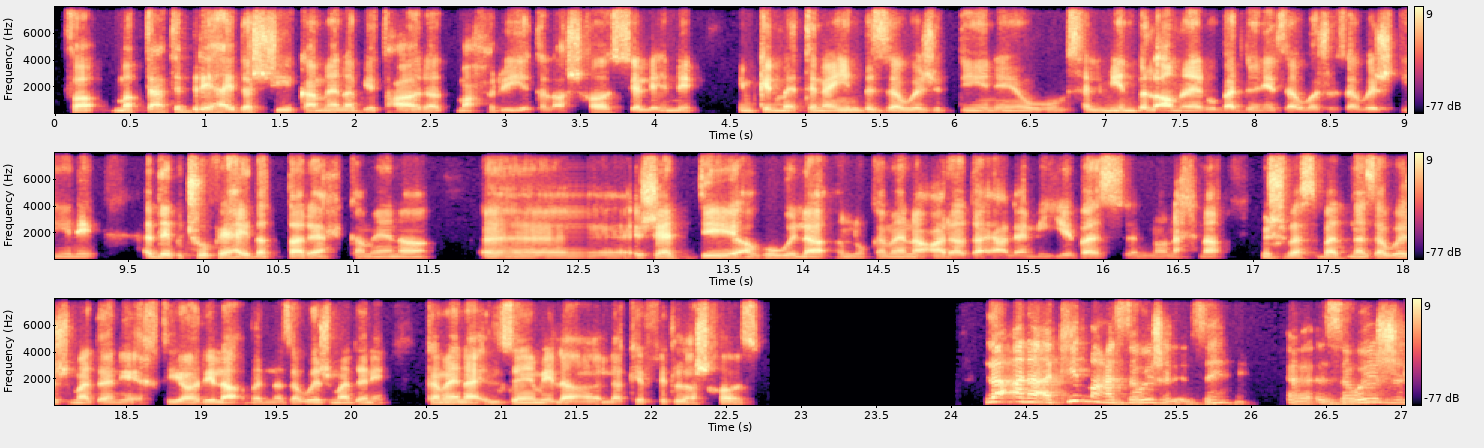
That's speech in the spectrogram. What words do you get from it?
فما بتعتبري هيدا الشيء كمان بيتعارض مع حرية الأشخاص يلي هن يمكن مقتنعين بالزواج الديني ومسلمين بالأمر وبدهم يتزوجوا زواج ديني؟ قد إيه بتشوفي هيدا الطرح كمان جدي أو هو لا إنه كمان عراضه إعلامية بس إنه نحن مش بس بدنا زواج مدني اختياري لا بدنا زواج مدني كمان إلزامي لكافة الأشخاص. لا أنا أكيد مع الزواج الإلزامي. آه، الزواج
